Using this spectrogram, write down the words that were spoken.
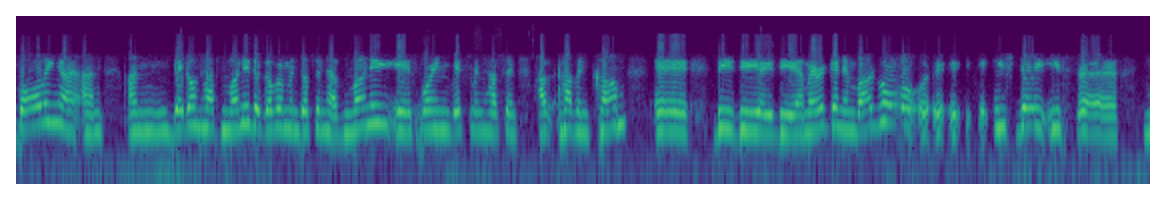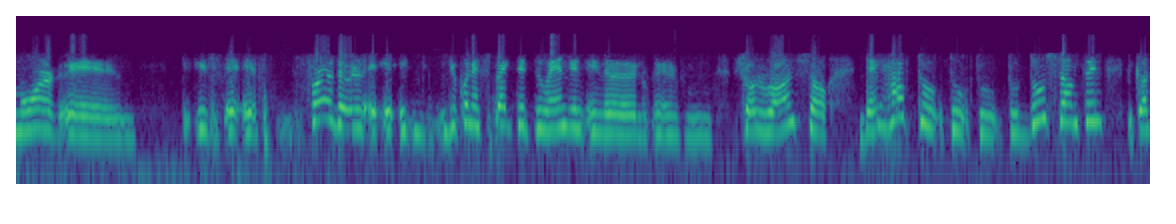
falling and, and they don't have money. The government doesn't have money. Foreign investment hasn't have, haven't come. The the the American embargo each day is more. Uh, is, is further, it, you can expect it to end in, in a short run. So they have to, to, to, to do something because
